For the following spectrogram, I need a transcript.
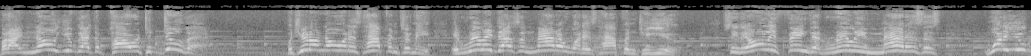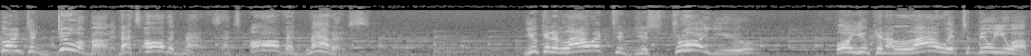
But I know you've got the power to do that. But you don't know what has happened to me. It really doesn't matter what has happened to you. See, the only thing that really matters is what are you going to do about it? That's all that matters. That's all that matters. You can allow it to destroy you, or you can allow it to build you up.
